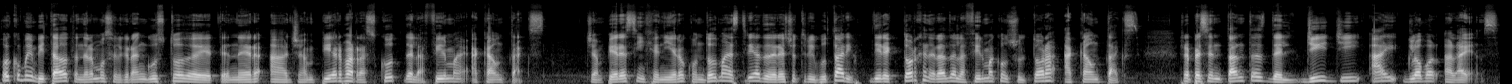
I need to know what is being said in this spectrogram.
Hoy como invitado tendremos el gran gusto de tener a Jean-Pierre Barrascut de la firma Account Tax. Jean-Pierre es ingeniero con dos maestrías de Derecho Tributario, director general de la firma consultora Account Tax, representantes del GGI Global Alliance,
